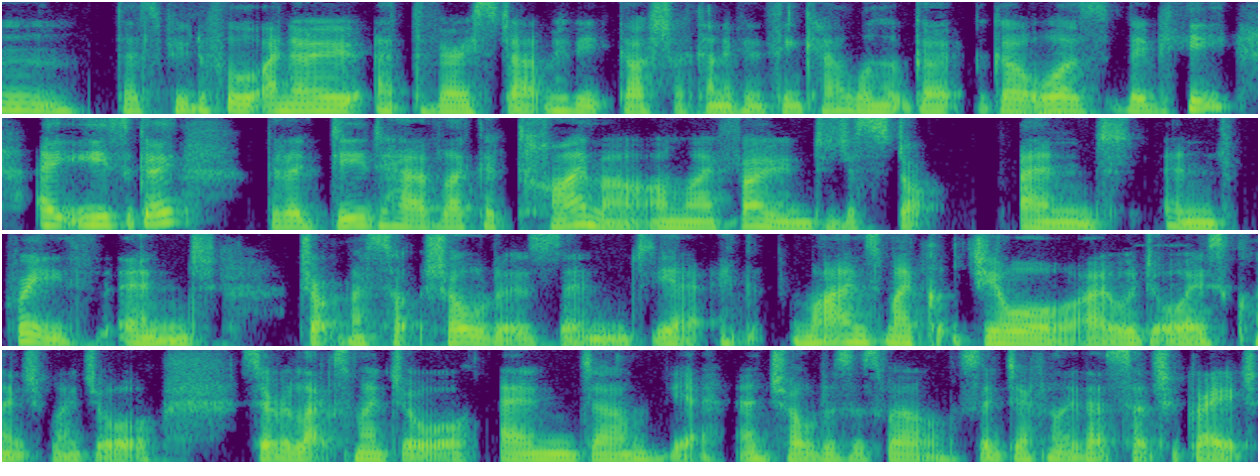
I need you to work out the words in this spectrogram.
Mm, that's beautiful. I know at the very start, maybe, gosh, I can't even think how long ago, ago it was, maybe eight years ago, but I did have like a timer on my phone to just stop and and breathe and drop my so- shoulders and yeah mine's my jaw. I would always clench my jaw. So relax my jaw and um, yeah and shoulders as well. So definitely that's such a great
